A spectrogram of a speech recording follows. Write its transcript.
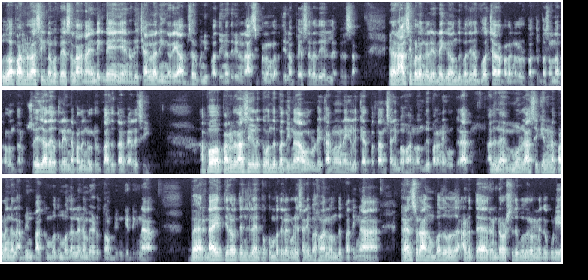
பொதுவாக பன்னெண்டு ராசிக்கு நம்ம பேசலாம். நான் என்றைக்குமே என்னுடைய சேனலை நீங்கள் நிறைய அப்சர்வ் பண்ணி பார்த்தீங்கன்னா தெரியும். ராசி பலன்களை பற்றி நான் பேசுகிறதே இல்லை பெருசாக ஏன்னா ராசி பலன்கள் என்றைக்கும் வந்து பார்த்தீங்கன்னா கோச்சார பலன்கள் ஒரு பத்து பர்சன்ட் தான் பலன் தரும். சுயஜாதகத்தில் என்ன பலன்கள் இருக்கோ அதுதான் வேலை செய்யும். அப்போது பன்னெண்டு ராசிகளுக்கு வந்து பார்த்திங்கன்னா அவங்களுடைய கர்ம வினைகளுக்கு ஏற்பத்தான் சனி பகவான் வந்து பலனை கொடுக்குறார். அதில் மூணு ராசிக்கு என்னென்ன பலன்கள் அப்படின்னு பார்க்கும்போது முதல்ல நம்ம எடுத்தோம் அப்படின்னு கேட்டிங்கன்னா இப்போ ரெண்டாயிரத்தி இருபத்தஞ்சில் இப்போ கும்பத்தில் இருக்கக்கூடிய சனி பகவான் வந்து பார்த்திங்கன்னா ட்ரான்ஸ்ஃபர் ஆகும்போது அடுத்த ரெண்டு வருஷத்துக்கு உதவி நடக்கக்கூடிய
